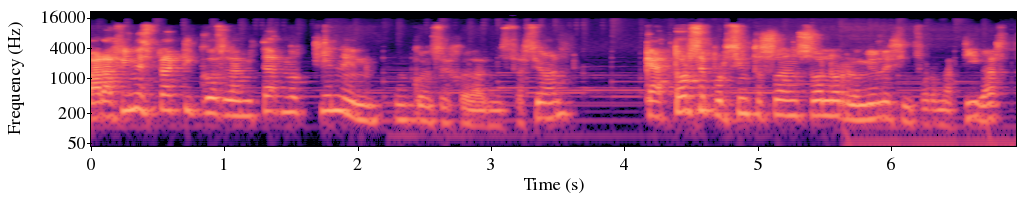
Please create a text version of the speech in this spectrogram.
para fines prácticos, la mitad no tienen un consejo de administración, 14% son solo reuniones informativas,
